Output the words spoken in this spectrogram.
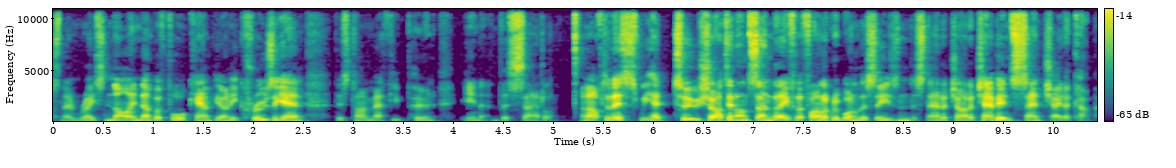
Ferraris, and then race nine, number four, Campione Cruz again. This time Matthew Poon in the saddle. And after this, we head to Sha Tin on Sunday for the final Group 1 of the season, the Standard Charter Champions & Chater Cup.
